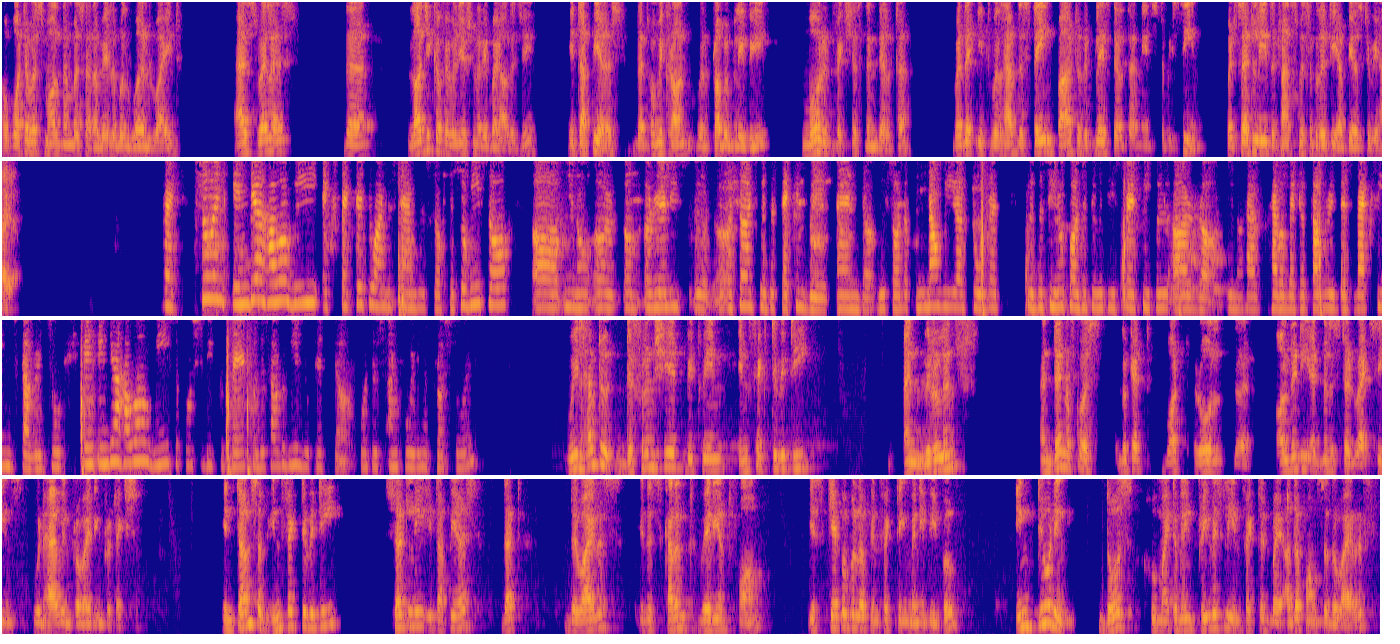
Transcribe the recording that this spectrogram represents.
of whatever small numbers are available worldwide, as well as the logic of evolutionary biology, it appears that Omicron will probably be more infectious than Delta. Whether it will have the staying power to replace Delta needs to be seen, but certainly the transmissibility appears to be higher. Right. So in India, how are we expected to understand this, doctor? So we saw, uh, you know, a, a, a really uh, a surge with the second wave, and uh, we saw that now we are told that with the seropositivity spread, people are, uh, you know, have, have a better coverage. There's vaccines coverage. So in India, how are we supposed to be prepared for this? How do we look at uh, what is unfolding across the world? We'll have to differentiate between infectivity and virulence. And then, of course, look at what role the already administered vaccines would have in providing protection. In terms of infectivity, certainly it appears that the virus in its current variant form is capable of infecting many people, including those who might have been previously infected by other forms of the virus,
